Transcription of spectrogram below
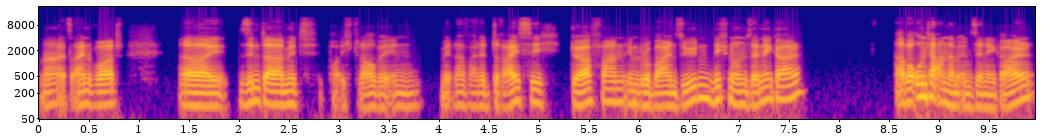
ne, als ein Wort, äh, sind damit, boah, ich glaube, in mittlerweile 30 Dörfern im mhm. globalen Süden, nicht nur im Senegal, aber unter anderem im Senegal,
